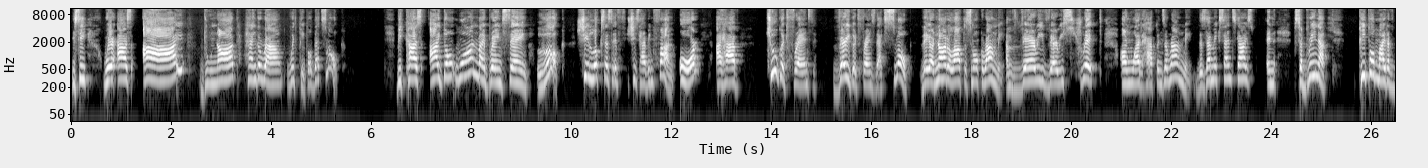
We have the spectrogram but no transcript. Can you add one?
You see, whereas I do not hang around with people that smoke because I don't want my brain saying, look, she looks as if she's having fun. Or I have two good friends, very good friends that smoke they are not allowed to smoke around me. I'm very, very strict on what happens around me. Does that make sense, guys? And Sabrina, people might have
